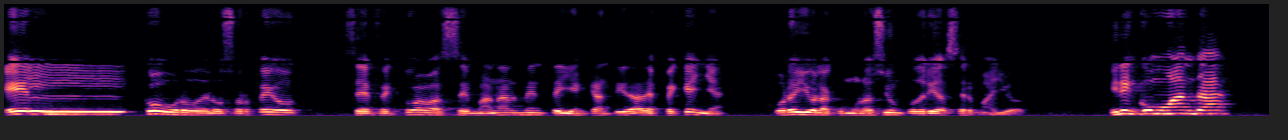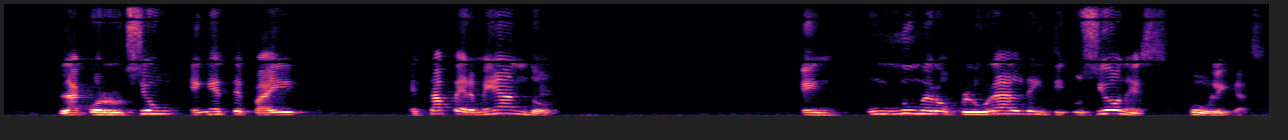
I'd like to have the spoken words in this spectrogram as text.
el cobro de los sorteos se efectuaba semanalmente y en cantidades pequeñas, por ello la acumulación podría ser mayor. Miren cómo anda la corrupción en este país. Está permeando en un número plural de instituciones públicas.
